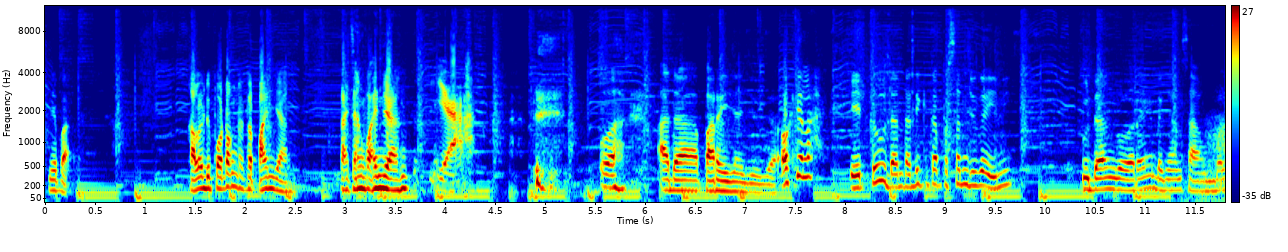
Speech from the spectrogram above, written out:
Ini pak. Kalau dipotong tetap panjang. Kacang panjang. Ya. Wah ada parinya juga. Oke lah itu dan tadi kita pesan juga ini. Udang goreng dengan sambal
